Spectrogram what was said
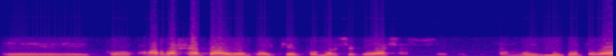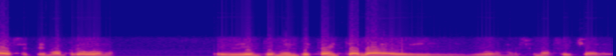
eh, con, a rajatabla en cualquier comercio que vayas. O sea, está muy muy controlado ese tema, pero bueno, evidentemente está instalado y, bueno, es una fecha de-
